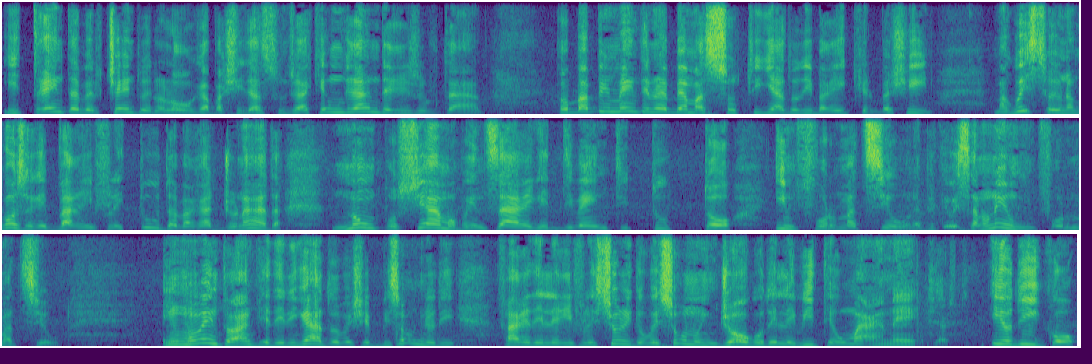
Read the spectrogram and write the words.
il 30% della loro capacità sociale, che è un grande risultato, probabilmente noi abbiamo assottigliato di parecchio il bacino. Ma questa è una cosa che va riflettuta, va ragionata, non possiamo pensare che diventi tutto informazione, perché questa non è un'informazione in un momento anche delicato dove c'è bisogno di fare delle riflessioni dove sono in gioco delle vite umane. Certo. Io dico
